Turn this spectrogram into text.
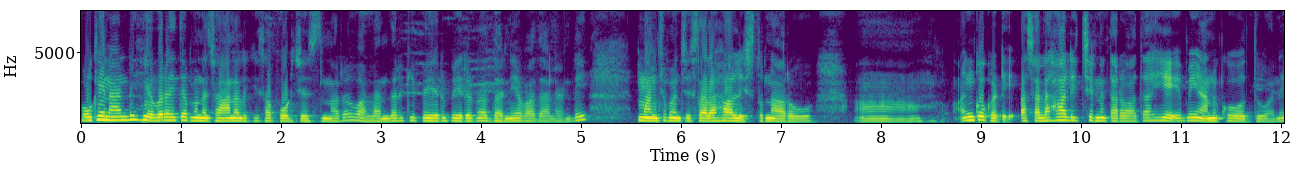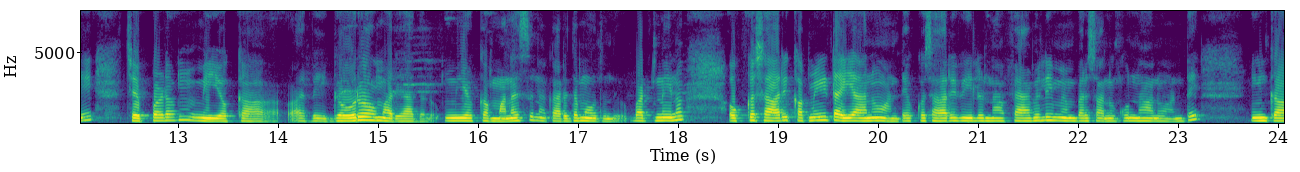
ఓకేనా అండి? ఎవరైతే మన ఛానల్కి సపోర్ట్ చేస్తున్నారో వాళ్ళందరికీ పేరు పేరుగా ధన్యవాదాలండి. మంచి మంచి సలహాలు ఇస్తున్నారు. ఇంకొకటి ఆ సలహాలు ఇచ్చిన తర్వాత ఏమీ అనుకోవద్దు అని చెప్పడం మీ యొక్క అది గౌరవ మర్యాదలు మీ యొక్క మనసు నాకు అర్థమవుతుంది. బట్ నేను ఒక్కసారి కమిట్ అయ్యాను అంటే ఒక్కసారి వీళ్ళు నా ఫ్యామిలీ మెంబర్స్ అనుకున్నాను అంటే ఇంకా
